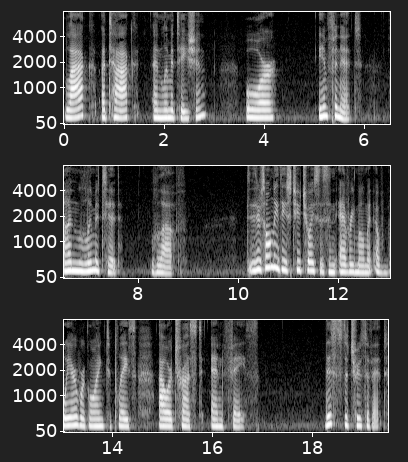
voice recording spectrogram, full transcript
lack, attack, and limitation, or infinite, unlimited love. There's only these two choices in every moment of where we're going to place our trust and faith. This is the truth of it.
